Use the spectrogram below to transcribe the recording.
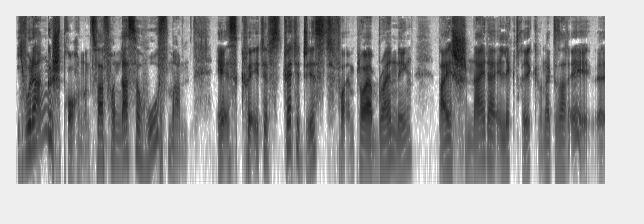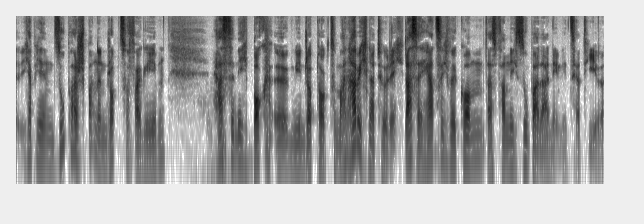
Ich wurde angesprochen und zwar von Lasse Hofmann. Er ist Creative Strategist for Employer Branding bei Schneider Electric und hat gesagt, ey, äh, ich habe hier einen super spannenden Job zu vergeben. Hast du nicht Bock, irgendwie einen Job Talk zu machen? Habe ich natürlich. Lasse, herzlich willkommen. Das fand ich super, deine Initiative.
